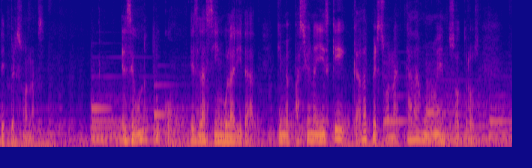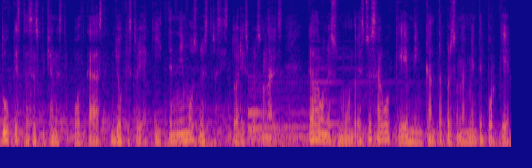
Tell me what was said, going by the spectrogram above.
de personas. El segundo truco es la singularidad, que me apasiona y es que cada persona, cada uno de nosotros, Tú que estás escuchando este podcast, yo que estoy aquí, tenemos nuestras historias personales. Cada uno es un mundo. Esto es algo que me encanta personalmente porque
